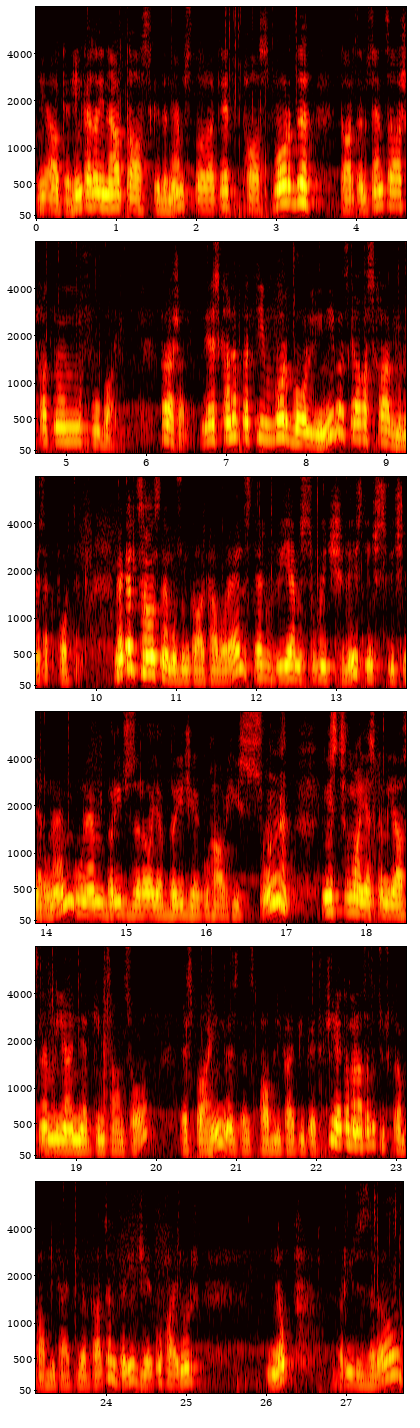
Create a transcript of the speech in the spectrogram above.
Ա, Okay, 5910 կդնեմ, ստորակետ password, կարծեմ սենց աշխատում foobar։ Հրաշալի։ Ես քանը պետք է որ բոլ լինի, բայց կարող սխալվում եմ, հեսա կփորձենք։ Մեկ էլ ցանցն եմ ուզում կարգավորել, ստեղ VM switch list, ինչ switch-ներ ունեմ, ունեմ bridge 0 եւ bridge 250։ Ինձ թվում է ես կմիացնեմ միայն ներքին ցանցով, այս պահին մեզ դենց public IP պետք չի, հետո մնացածը ցույց կտամ public IP-ով, կարծեմ bridge 200 Nope, bridge 0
